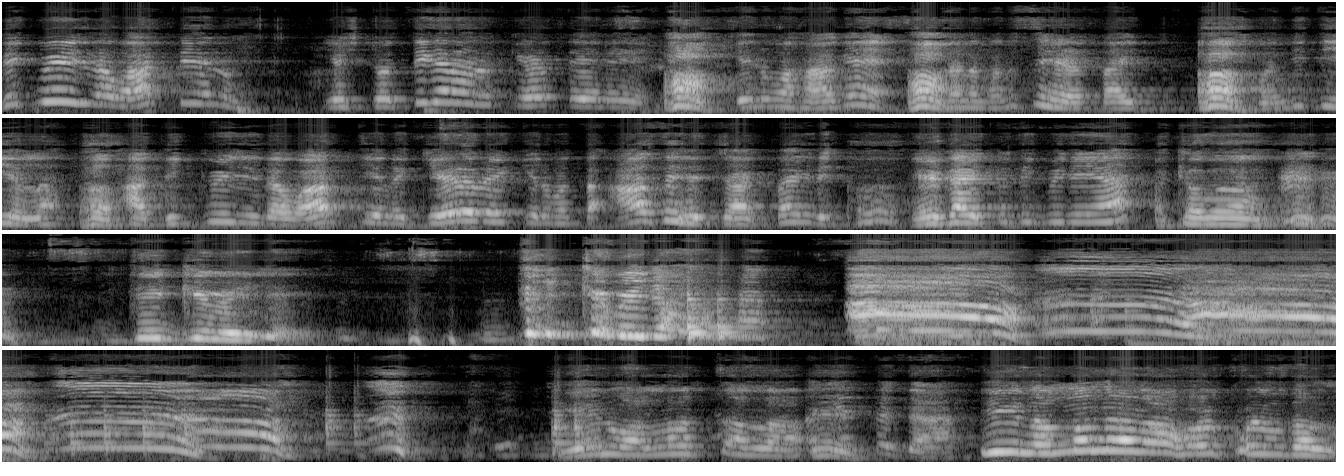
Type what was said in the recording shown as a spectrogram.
ದಿಗ್ವಿಜಯದ ವಾರ್ತೆಯನ್ನು ಎಷ್ಟೊತ್ತಿಗೆ ನಾನು ಕೇಳ್ತೇನೆ. ಎನ್ನುವ ಹಾಗೆ ನನ್ನ ಮನಸ್ಸು ಹೇಳ್ತಾ ಇತ್ತು. ಬಂದಿದ್ದೀಯಲ್ಲ? ಆ ದಿಗ್ವಿಜಯದ ವಾರ್ತೆಯನ್ನು ಕೇಳಬೇಕಿರುವಂತ ಆಸೆ ಹೆಚ್ಚಾಗ್ತಾ ಇದೆ. ಹೇಗಾಯ್ತು ದಿಗ್ವಿಜಯ? ದಿಗ್ವಿಜಯ. ದಿಗ್ವಿಜಯ! ಏನು ಅಲ್ಲ ಅಂತ ಅಲ್ಲ ಎಂತದ್ದ? ಈಗ ನಮ್ಮನ್ನ ನಾವು ಹೊಳ್ಕೊಳ್ಳುವುದಲ್ಲ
